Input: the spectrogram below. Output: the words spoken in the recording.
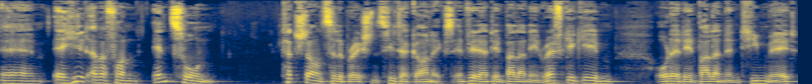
Ähm, er hielt aber von Endzone Touchdown Celebrations hielt er gar nichts. Entweder er hat den Ball an den Ref gegeben oder den Ball an den Teammate.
